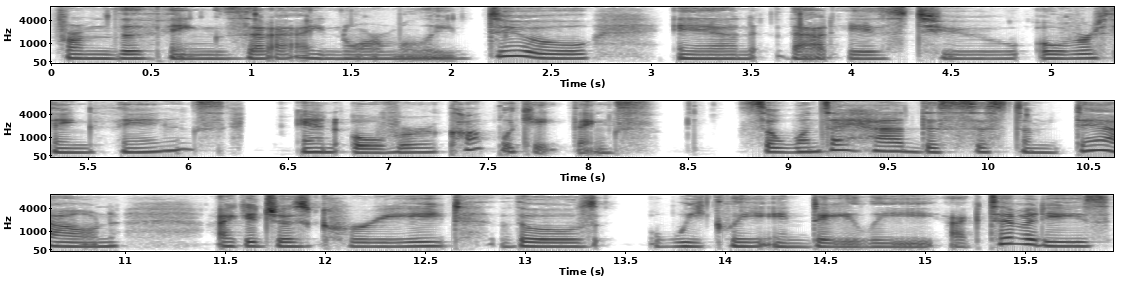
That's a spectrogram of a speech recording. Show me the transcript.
from the things that I normally do. And that is to overthink things and overcomplicate things. So once I had this system down, I could just create those weekly and daily activities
